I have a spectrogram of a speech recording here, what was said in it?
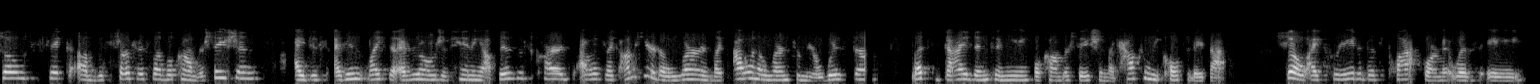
so sick of the surface level conversation. I just I didn't like that everyone was just handing out business cards. I was like, I'm here to learn. Like I want to learn from your wisdom. Let's dive into meaningful conversation. Like how can we cultivate that? So I created this platform. It was a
